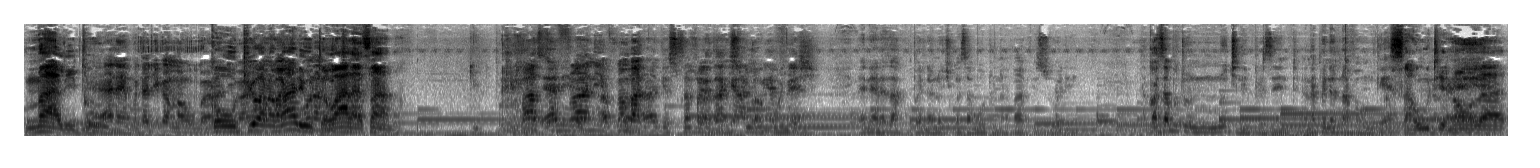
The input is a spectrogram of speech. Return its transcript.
mali tu. Yani kama uba kwa ukiwa na mali utawala sana. kipasto Yaani, yaani anaweza kupenda nuchi kwa sababu tunavaa vizuri kwa sababu tu nuchi ni present. Anapenda tunavyoongea Sauti and all Eh, that.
